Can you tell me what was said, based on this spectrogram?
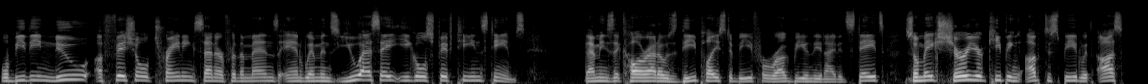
will be the new official training center for the men's and women's USA Eagles 15s teams. That means that Colorado is the place to be for rugby in the United States. So make sure you're keeping up to speed with us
